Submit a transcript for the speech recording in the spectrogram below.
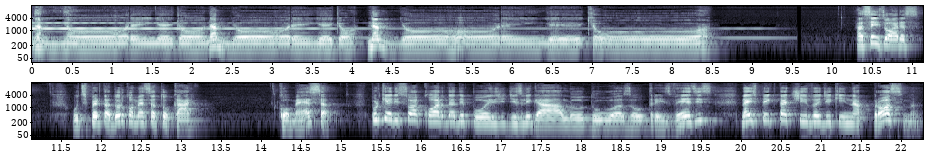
Namyo renge kyo, namyo renge kyo, renge kyo. Às seis horas, o despertador começa a tocar. Começa porque ele só acorda depois de desligá-lo duas ou três vezes, na expectativa de que na próxima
